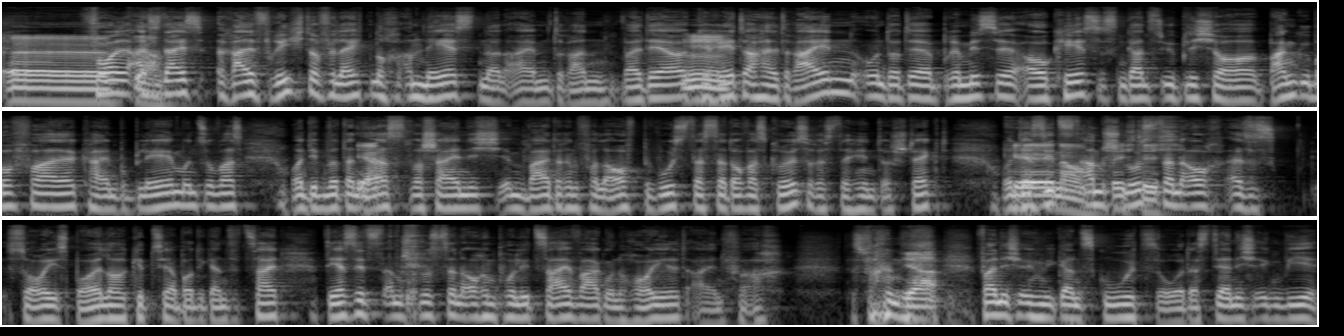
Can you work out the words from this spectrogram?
äh, Voll, also ja. da ist Ralf Richter vielleicht noch am nächsten an einem dran, weil der mhm. gerät da halt rein unter der Prämisse, ah, okay, es ist ein ganz üblicher Banküberfall, kein Problem und sowas, und dem wird dann ja. erst wahrscheinlich im weiteren Verlauf bewusst, dass da doch was Größeres dahinter steckt. Und genau, der sitzt am Schluss richtig. dann auch, also es sorry, Spoiler, gibt's ja aber die ganze Zeit. Der sitzt am Schluss dann auch im Polizeiwagen und heult einfach. Das fand, ja. ich, fand ich irgendwie ganz gut so, dass der nicht irgendwie,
